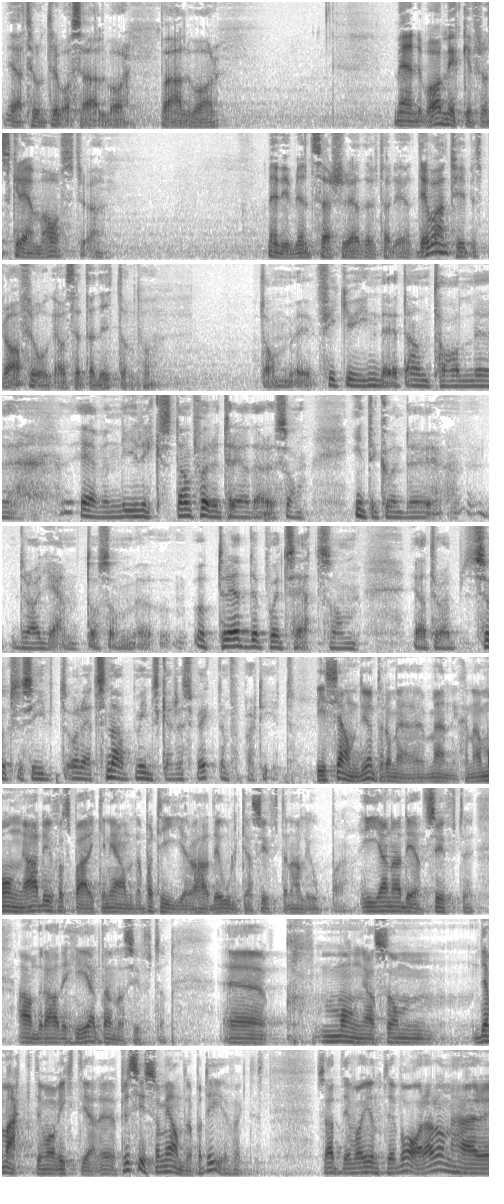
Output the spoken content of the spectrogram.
jag tror inte det var så allvar, på allvar. Men det var mycket för att skrämma oss tror jag. Men vi blev inte särskilt rädda utav det. Det var en typiskt bra fråga att sätta dit dem på. De fick ju in ett antal, eh, även i riksdagen, företrädare som inte kunde dra jämnt och som uppträdde på ett sätt som jag tror att successivt och rätt snabbt minskar respekten för partiet. Vi kände ju inte de här människorna. Många hade ju fått sparken i andra partier och hade olika syften allihopa. Ian hade ett syfte, andra hade helt andra syften. Eh, många som, där makten var viktigare, precis som i andra partier faktiskt. Så att det var ju inte bara de här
